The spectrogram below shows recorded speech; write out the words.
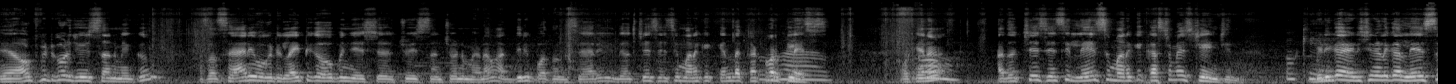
నేను అవుట్ఫిట్ కూడా చూపిస్తాను మీకు. అసలు శారీ ఒకటి లైట్గా ఓపెన్ చేసి చూపిస్తాను చూడండి మేడం. అదిరిపోతుంది శారీ. ఇది వచ్చేసేసి మనకి కింద కట్ వర్క్ లేస్. ఓకేనా? అది వచ్చేసేసి లేస్ మనకి కస్టమైజ్ చేయించింది. విడిగా అడిషనల్గా లేస్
